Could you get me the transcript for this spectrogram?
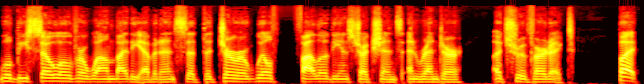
will be so overwhelmed by the evidence that the juror will follow the instructions and render a true verdict. But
